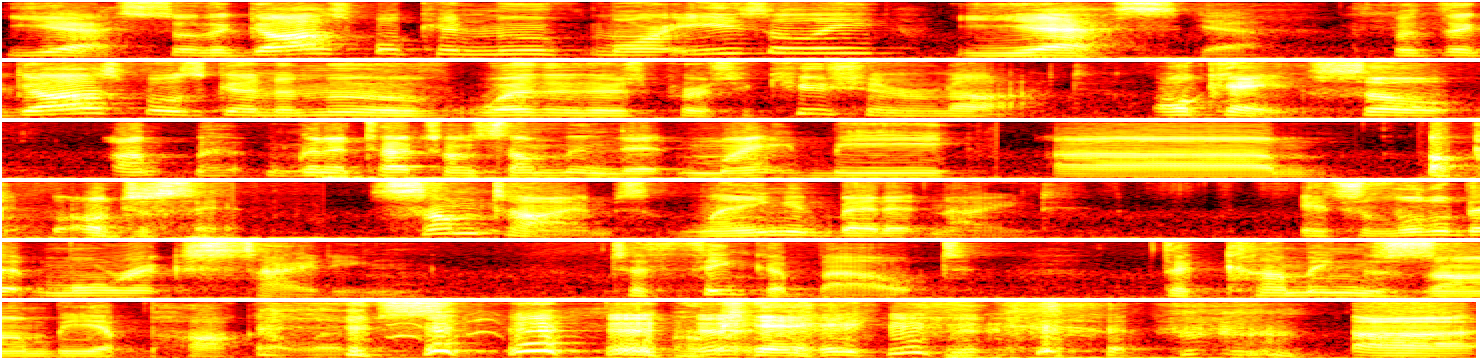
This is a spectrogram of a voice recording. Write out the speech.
Yes. So the gospel can move more easily? Yes. Yeah. But the gospel is going to move whether there's persecution or not. Okay, so I'm, I'm going to touch on something that might be. Um, okay, I'll just say it. Sometimes, laying in bed at night, it's a little bit more exciting to think about the coming zombie apocalypse. okay, uh,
